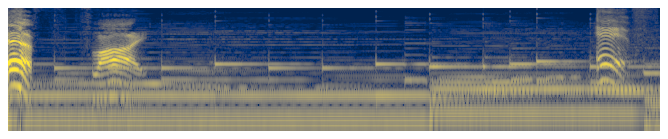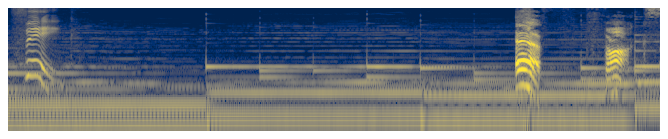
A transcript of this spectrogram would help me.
F. Fly. F. Fig. F. Fox.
